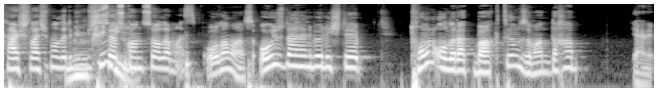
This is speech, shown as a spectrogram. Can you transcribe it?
Karşılaşmaları gibi bir Mümkün söz değil. konusu olamaz. Olamaz. O yüzden hani böyle işte ton olarak baktığım zaman daha yani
